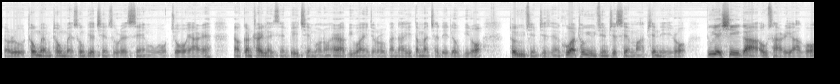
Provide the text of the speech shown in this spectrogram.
ကျွန်တော်တို့ထုတ်မယ်မထုတ်မယ်ဆုံးဖြတ်ခြင်းဆိုတဲ့အဆင့်ကိုပေါ့ကြော်ရတယ်။နောက် contract license ပေးခြင်းပေါ့နော်အဲ့ဒါပြီးသွားရင်ကျွန်တော်တို့ဗန်ဒါရေးတတ်မှတ်ချက်တွေလုပ်ပြီးတော့ထုတ်ယူခြင်းဖြစ်စဉ်အခုကထုတ်ယူခြင်းဖြစ်စဉ်မှာဖြစ်နေတော့သူ့ရဲ့ရှေ့ကဥစ္စာတွေကကော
